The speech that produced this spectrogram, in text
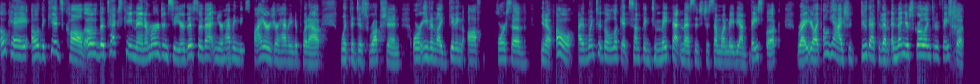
okay, oh, the kids called. Oh, the text came in, emergency or this or that. And you're mm-hmm. having these fires you're having to put out with the disruption or even like getting off course of you know, oh, I went to go look at something to make that message to someone, maybe on mm-hmm. Facebook, right? You're like, oh, yeah, I should do that to them. And then you're scrolling through Facebook.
